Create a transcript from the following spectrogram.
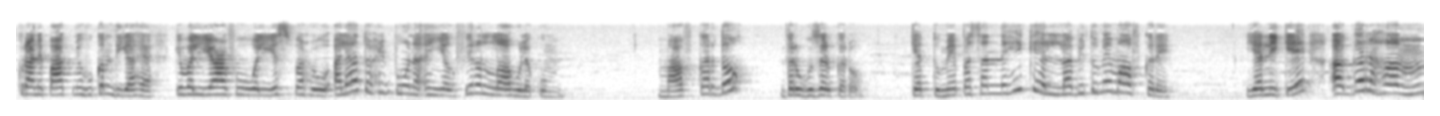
قرآن پاک میں حکم دیا ہے کہ وَلْيَعْفُوا وَلْيَسْفَحُوا أَلَا تُحِبُّونَ أَن يَغْفِرَ اللَّهُ معاف کر دو، درگزر کرو۔ کیا تمہیں پسند نہیں کہ اللہ بھی تمہیں معاف کرے؟ یعنی کہ اگر ہم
